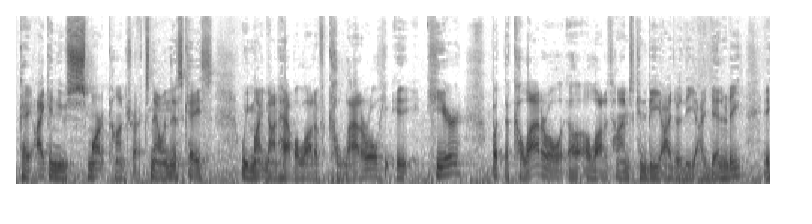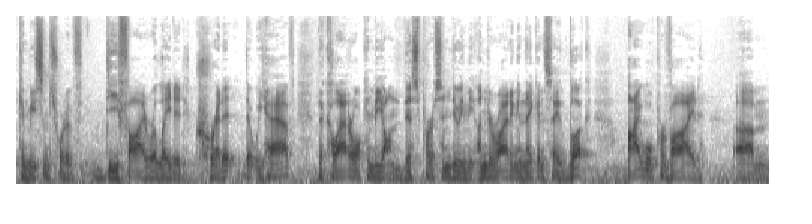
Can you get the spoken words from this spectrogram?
Okay, I can use smart contracts. Now, in this case, we might not have a lot of collateral he- here, but the collateral uh, a lot of times can be either the identity, it can be some sort of DeFi related credit that we have. The collateral can be on this person doing the underwriting, and they can say, look, I will provide um,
